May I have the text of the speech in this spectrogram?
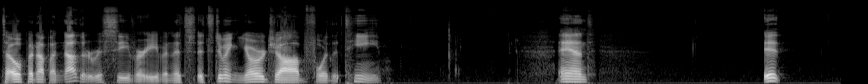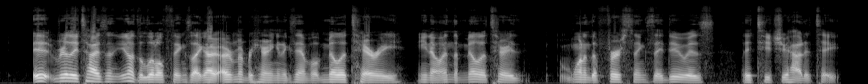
to open up another receiver. Even it's it's doing your job for the team, and it it really ties in. You know the little things like I, I remember hearing an example of military. You know, in the military, one of the first things they do is they teach you how to take.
